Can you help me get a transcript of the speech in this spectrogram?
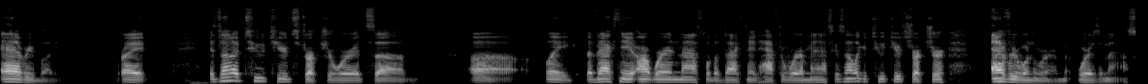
Everybody, right? It's not a two-tiered structure where it's um uh like the vaccinated aren't wearing masks while the vaccinated have to wear a mask. It's not like a two-tiered structure. Everyone wear, wears a mask.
